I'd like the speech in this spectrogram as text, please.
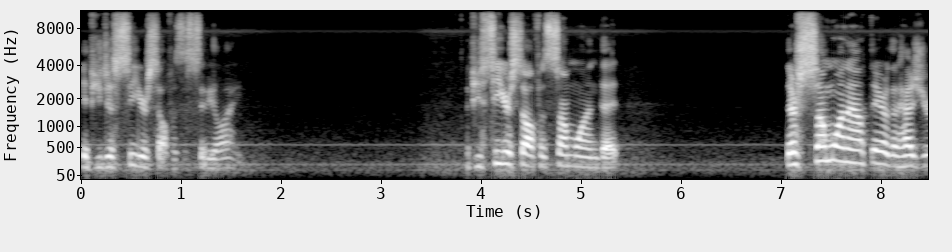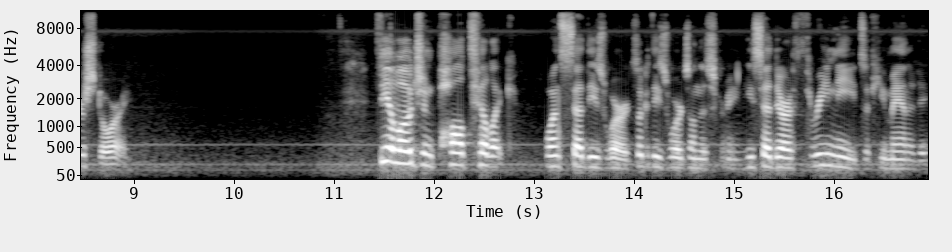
If you just see yourself as a city light, if you see yourself as someone that there's someone out there that has your story. Theologian Paul Tillich once said these words. Look at these words on the screen. He said there are three needs of humanity.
